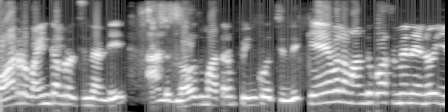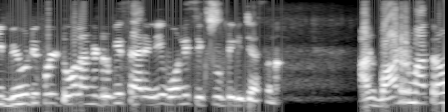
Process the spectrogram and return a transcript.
బార్డర్ వైన్ కలర్ వచ్చిందండి. అండ్ బ్లౌజ్ మాత్రం పింక్ వచ్చింది. కేవలం అందుకోసమే నేను ఈ బ్యూటిఫుల్ ట్వెల్వ్ హండ్రెడ్ రూపీస్ శారీని ఓన్లీ సిక్స్ ఫిఫ్టీకి ఇచ్చేస్తున్నా. అండ్ బార్డర్ మాత్రం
